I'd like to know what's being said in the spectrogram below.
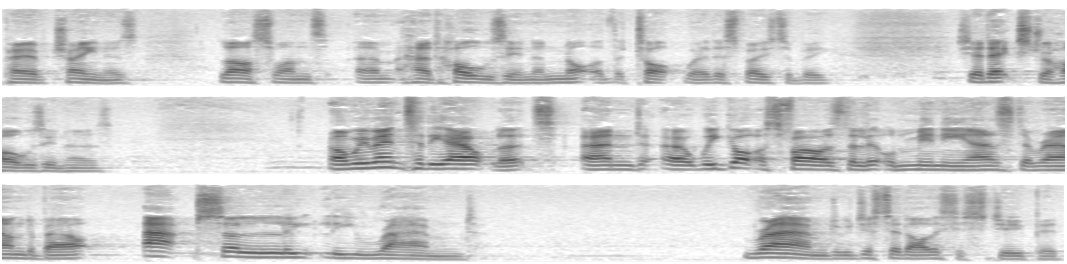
pair of trainers. Last ones um, had holes in and not at the top where they're supposed to be. She had extra holes in hers. And we went to the outlets and uh, we got as far as the little mini Asda roundabout, absolutely rammed. Rammed. We just said, oh, this is stupid.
